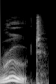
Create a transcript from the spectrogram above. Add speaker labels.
Speaker 1: root.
